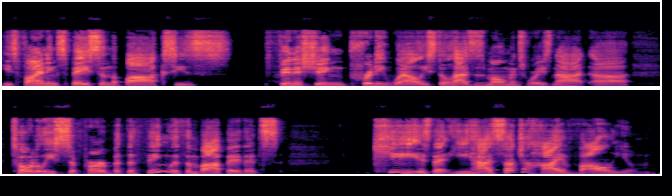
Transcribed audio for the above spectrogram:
he's finding space in the box. He's finishing pretty well. He still has his moments where he's not uh, totally superb. But the thing with Mbappe that's key is that he has such a high volume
